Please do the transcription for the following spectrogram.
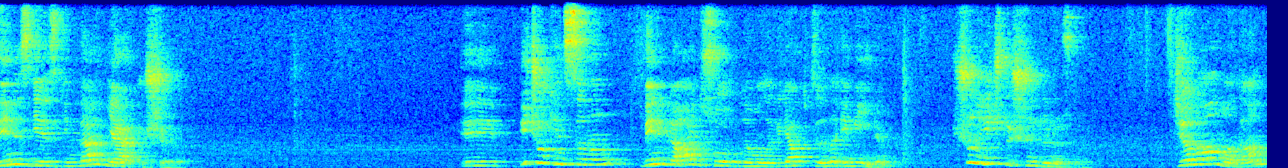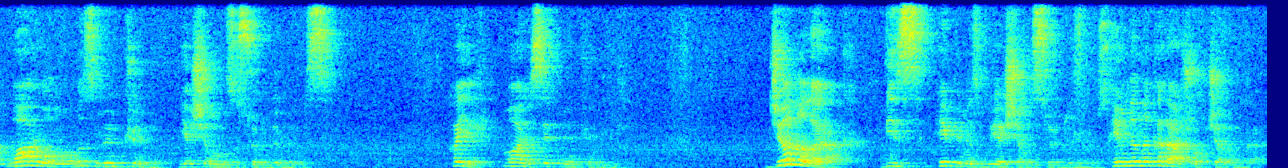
Deniz Gezgin'den Yer Kuşağı. E, Birçok insanın benimle aynı sorgulamaları yaptığına eminim. Şunu hiç düşündünüz mü? Can almadan var olmamız mümkün mü? Yaşamımızı sürdürmemiz. Hayır, maalesef mümkün değil. Can alarak biz hepimiz bu yaşamı sürdürüyoruz. Hem de ne kadar çok can alarak.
